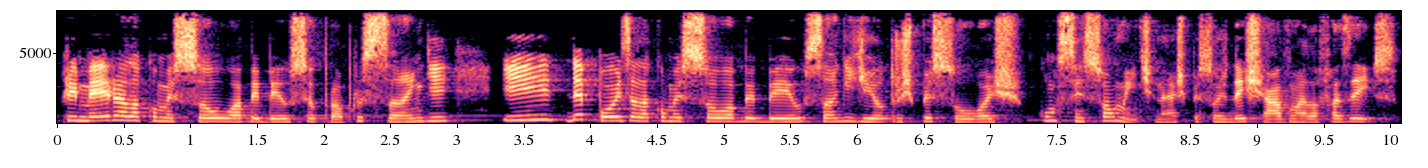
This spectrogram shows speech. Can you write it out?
Primeiro ela começou a beber o seu próprio sangue e depois ela começou a beber o sangue de outras pessoas consensualmente, né? As pessoas deixavam ela fazer isso.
